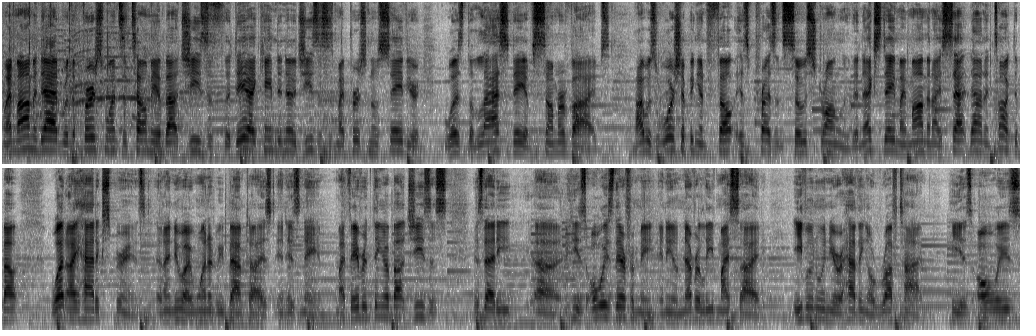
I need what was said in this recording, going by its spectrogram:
My mom and dad were the first ones to tell me about Jesus. The day I came to know Jesus as my personal Savior was the last day of summer vibes. I was worshiping and felt His presence so strongly. The next day, my mom and I sat down and talked about what I had experienced, and I knew I wanted to be baptized in His name. My favorite thing about Jesus is that He uh, He is always there for me, and He'll never leave my side, even when you're having a rough time. He is always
